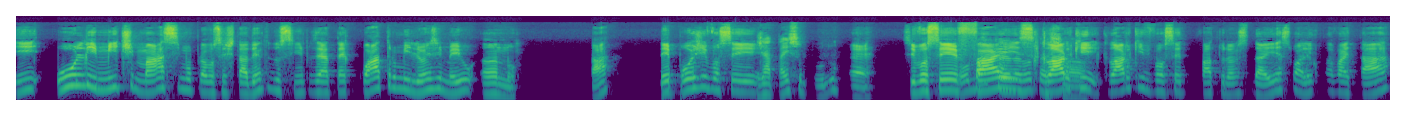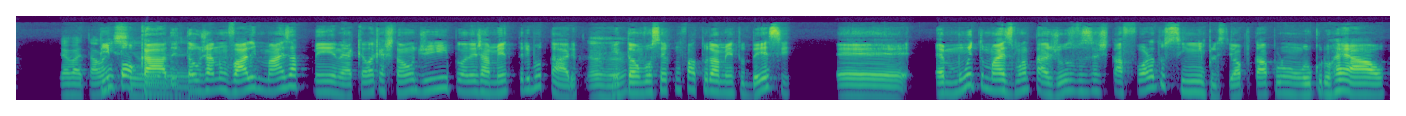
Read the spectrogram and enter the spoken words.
e o limite máximo para você estar dentro do simples é até 4 milhões e meio ano, tá? Depois de você Já tá isso tudo? É. Se você Pô, faz, bacana, claro que claro que você faturando isso daí, a sua alíquota vai estar tá já vai estar tá pipocada. Cima, então já não vale mais a pena. É aquela questão de planejamento tributário. Uhum. Então você com faturamento desse é, é muito mais vantajoso você estar fora do simples e optar por um lucro real,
